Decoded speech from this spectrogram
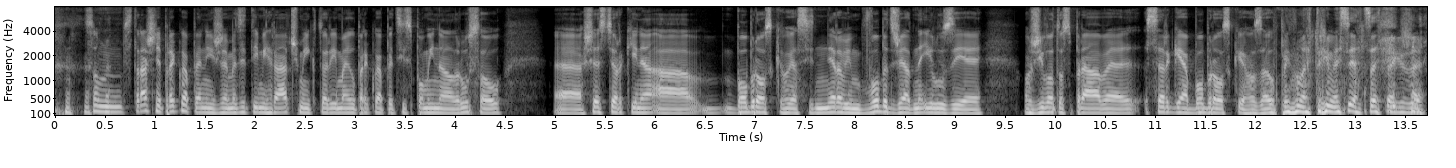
Som strašne prekvapený, že medzi tými hráčmi, ktorí majú prekvapiť, si spomínal Rusov, eh, Šestorkina a Bobrovského, ja si nerobím vôbec žiadne ilúzie o životospráve Sergeja Bobrovského za uplynulé 3 mesiace, takže...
